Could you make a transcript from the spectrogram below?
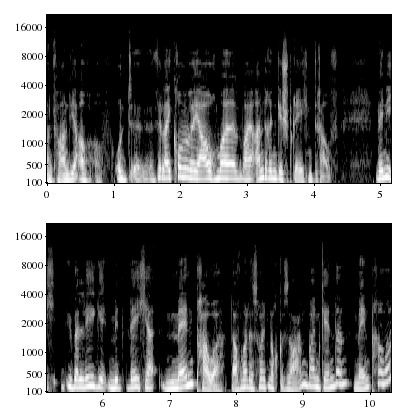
dann fahren wir auch auf. Und äh, vielleicht kommen wir ja auch mal bei anderen Gesprächen drauf. Wenn ich überlege, mit welcher Manpower, darf man das heute noch sagen beim Gendern? Manpower?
